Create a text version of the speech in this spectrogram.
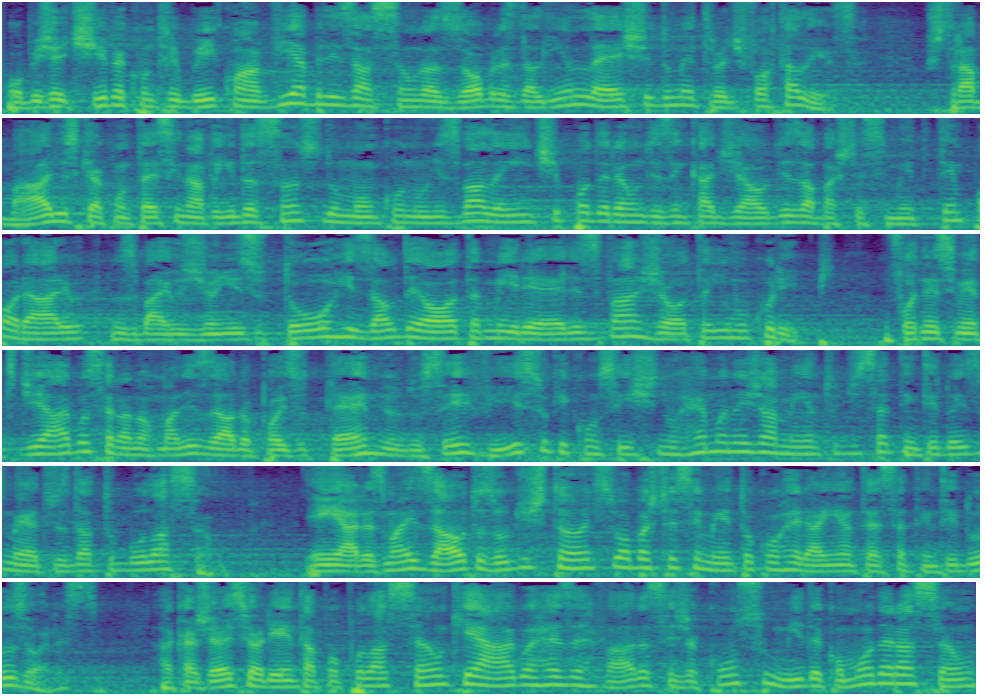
O objetivo é contribuir com a viabilização das obras da linha leste do metrô de Fortaleza. Os trabalhos que acontecem na Avenida Santos Dumont com Nunes Valente poderão desencadear o desabastecimento temporário nos bairros Dionísio Torres, Aldeota, Meireles, Vajota e Mucuripe. O fornecimento de água será normalizado após o término do serviço, que consiste no remanejamento de 72 metros da tubulação. Em áreas mais altas ou distantes, o abastecimento ocorrerá em até 72 horas. A CAGES orienta a população que a água reservada seja consumida com moderação,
